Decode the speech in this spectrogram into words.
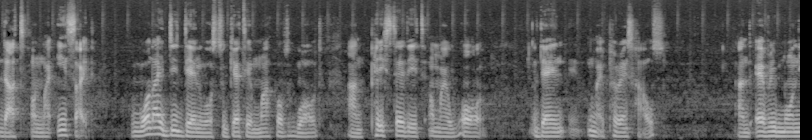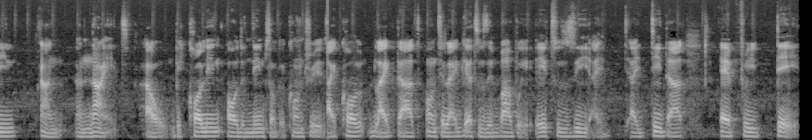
that on my inside. What I did then was to get a map of the world and pasted it on my wall, then in my parents' house and every morning and, and night I'll be calling all the names of the countries. I call like that until I get to Zimbabwe, A to Z. I, I did that every day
